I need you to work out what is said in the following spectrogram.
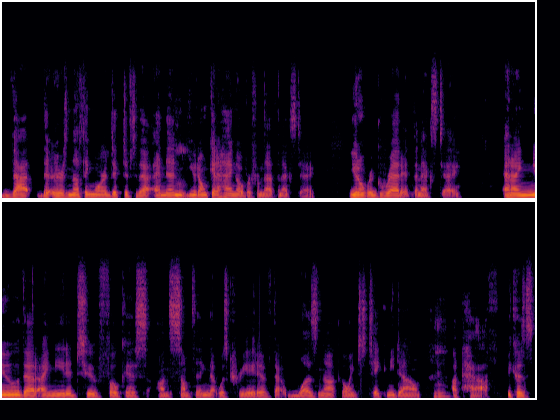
that there's nothing more addictive to that. And then Mm. you don't get a hangover from that the next day. You don't regret it the next day. And I knew that I needed to focus on something that was creative, that was not going to take me down Mm. a path because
